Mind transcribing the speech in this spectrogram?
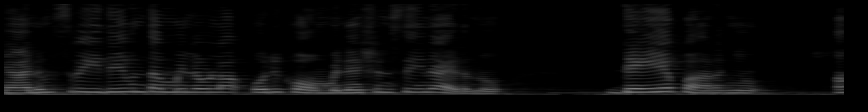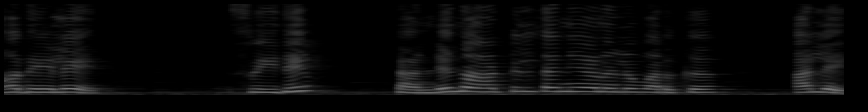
ഞാനും ശ്രീദേവും തമ്മിലുള്ള ഒരു കോമ്പിനേഷൻ സീനായിരുന്നു. ദയ പറഞ്ഞു അതേലേ ശ്രീദേവ് തന്റെ നാട്ടിൽ തന്നെയാണല്ലോ വർക്ക് അല്ലേ?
